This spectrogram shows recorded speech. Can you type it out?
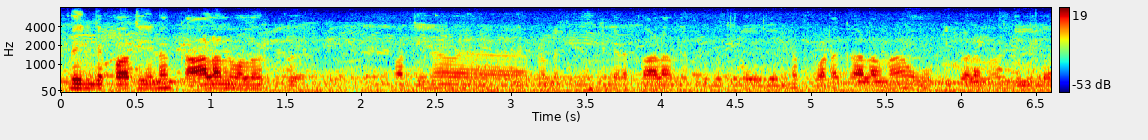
அப்படி இங்கே பார்த்தீங்கன்னா காளான் வளர்ப்பு. பார்த்தீங்கன்னா நல்ல சின்ன சின்ன காளான் இருக்குது பார்த்தீங்கன்னா இது என்ன கொடை காளானா ஊட்டி காளானா தெரியல.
